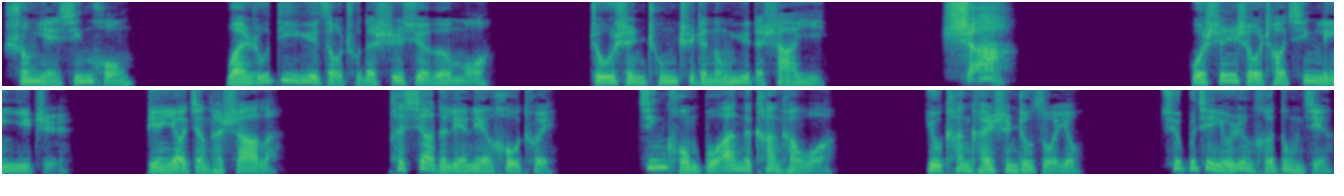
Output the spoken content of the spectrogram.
双眼猩红，宛如地狱走出的嗜血恶魔，周身充斥着浓郁的杀意。杀！我伸手朝青灵一指，便要将他杀了。他吓得连连后退，惊恐不安的看看我，又看看身周左右。却不见有任何动静，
